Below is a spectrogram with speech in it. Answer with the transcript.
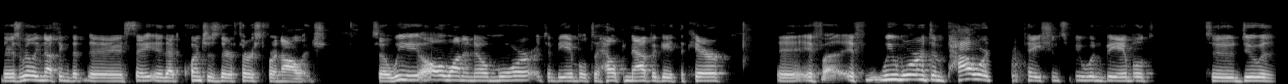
there's really nothing that they say that quenches their thirst for knowledge. So we all want to know more to be able to help navigate the care. Uh, if uh, if we weren't empowered patients, we wouldn't be able to do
